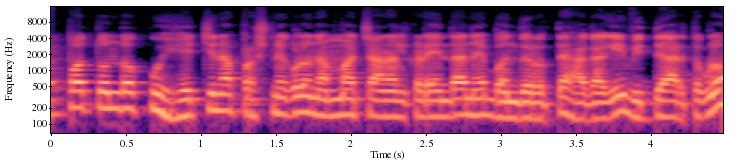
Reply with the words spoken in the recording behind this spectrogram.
ಎಪ್ಪತ್ತೊಂದಕ್ಕೂ ಹೆಚ್ಚಿನ ಪ್ರಶ್ನೆಗಳು ನಮ್ಮ ಚಾನಲ್ ಕಡೆಯಿಂದಾನೇ ಬಂದಿರುತ್ತೆ. ಹಾಗಾಗಿ ವಿದ್ಯಾರ್ಥಿಗಳು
